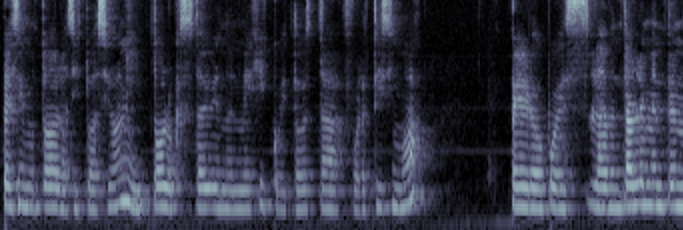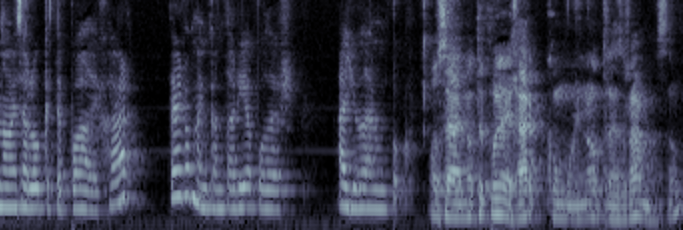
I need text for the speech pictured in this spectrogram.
pésimo toda la situación y todo lo que se está viviendo en México y todo está fuertísimo. Pero pues lamentablemente no es algo que te pueda dejar, pero me encantaría poder ayudar un poco. O sea, no te puede dejar como en otras ramas, ¿no?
